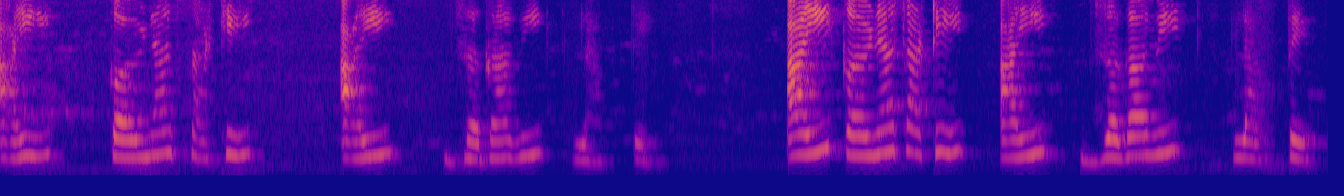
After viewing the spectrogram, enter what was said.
आई कळण्यासाठी आई जगावी लागते. आई कळण्यासाठी आई जगावी लागते.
